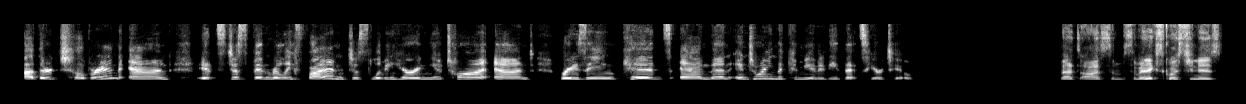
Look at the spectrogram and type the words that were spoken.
other children, and it's just been really fun just living here in Utah and raising kids and then enjoying the community that's here too. That's awesome. So, my next question is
